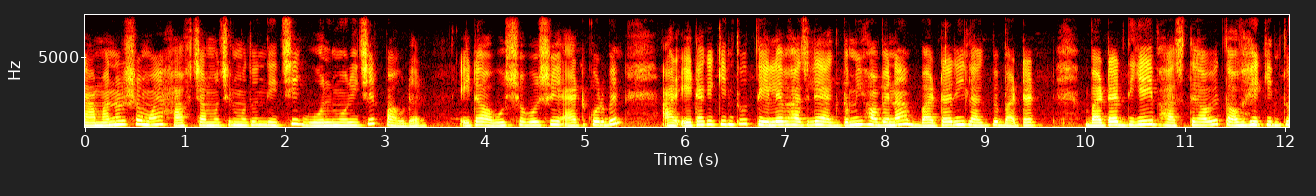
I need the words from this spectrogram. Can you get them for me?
নামানোর সময় হাফ চামচের মতন দিচ্ছি গোলমরিচের পাউডার এটা অবশ্য অবশ্যই অ্যাড করবেন। আর এটাকে কিন্তু তেলে ভাজলে একদমই হবে না বাটারই লাগবে বাটার বাটার দিয়েই ভাজতে হবে, তবেই কিন্তু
